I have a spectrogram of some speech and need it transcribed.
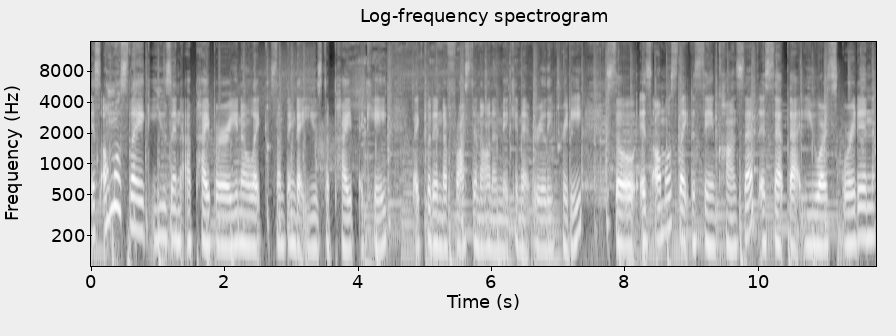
It's almost like using a piper, you know, like something that you use to pipe a cake, like putting the frosting on and making it really pretty. So it's almost like the same concept, except that you are squirting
